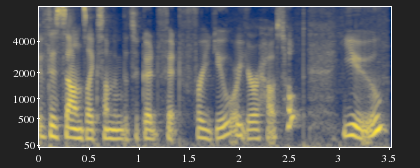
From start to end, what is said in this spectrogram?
If this sounds like something that's a good fit for you or your household, you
